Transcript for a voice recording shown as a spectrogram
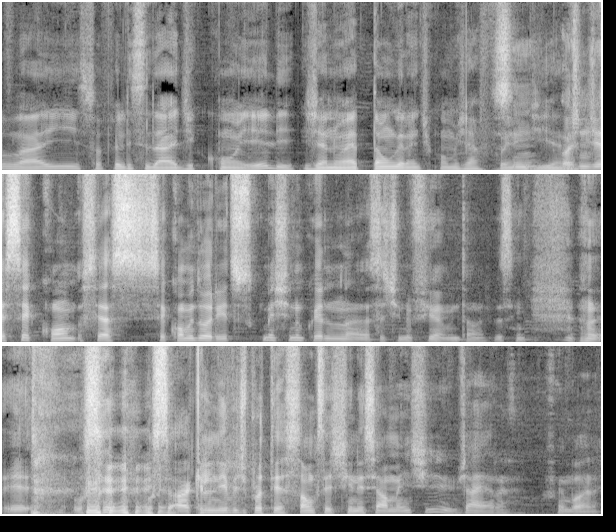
celular e sua felicidade com ele já não é tão grande como já foi Sim. um dia. né? Hoje em dia você come, você, você come Doritos mexendo com ele na- assistindo o filme, então, tipo assim. é, o o aquele nível de proteção que você tinha inicialmente já era. Foi embora.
